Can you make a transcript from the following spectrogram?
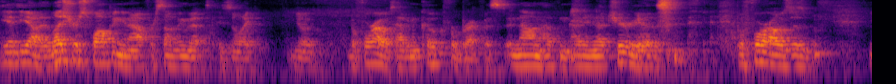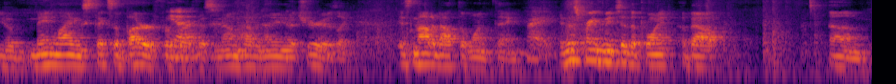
yeah, yeah, unless you're swapping it out for something that is like, you know, before I was having Coke for breakfast, and now I'm having Honey Nut Cheerios. before I was just, you know, mainlining sticks of butter for Yeah. breakfast, and now I'm having Honey Nut Cheerios. Like, it's not about the one thing. Right. And this brings me to the point about, um,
